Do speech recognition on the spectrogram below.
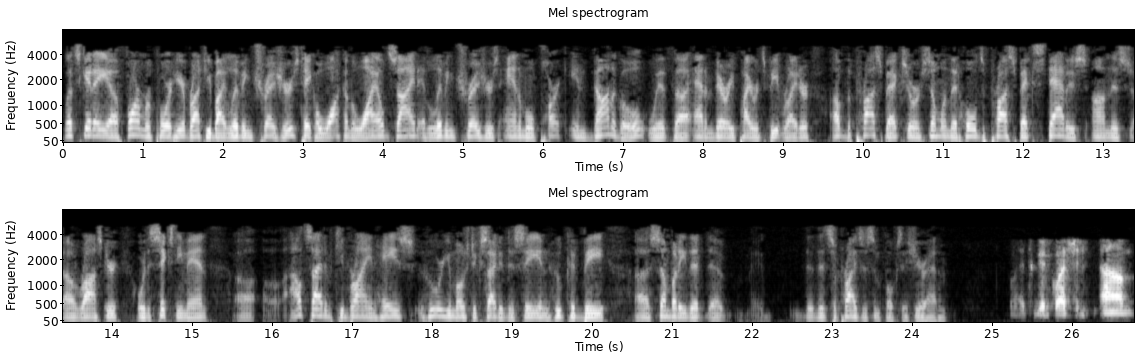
Let's get a uh, farm report here brought to you by Living Treasures. Take a walk on the wild side at Living Treasures Animal Park in Donegal with uh, Adam Berry, Pirates beat writer of the prospects or someone that holds prospect status on this uh, roster or the 60 man. Uh, outside of Ke'Bryan Hayes, who are you most excited to see and who could be uh, somebody that uh, that, surprises some folks this year, Adam? Well, that's a good question. Um,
